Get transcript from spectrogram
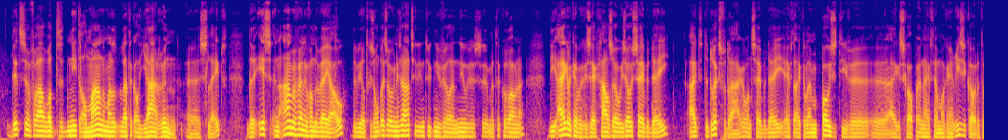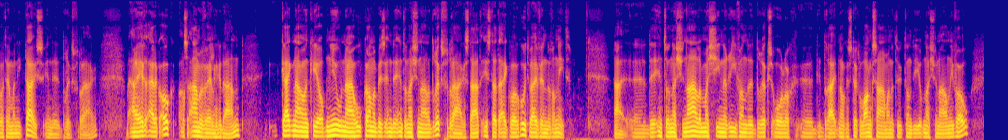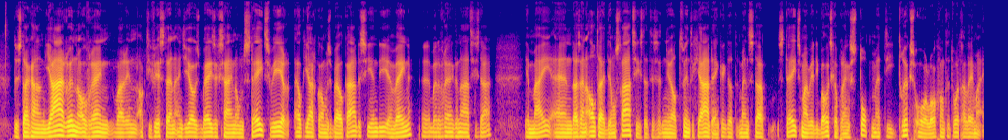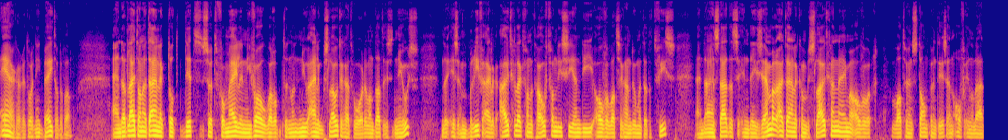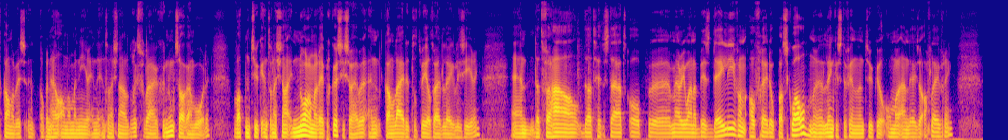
Dit is een verhaal wat niet al maanden, maar letterlijk al jaren eh, sleept. Er is een aanbeveling van de WHO, de Wereldgezondheidsorganisatie, die natuurlijk nu veel in het nieuws is met de corona. Die eigenlijk hebben gezegd, haal sowieso CBD uit de drugsverdragen. Want CBD heeft eigenlijk alleen maar positieve eh, eigenschappen en heeft helemaal geen risico. Dat hoort helemaal niet thuis in de drugsverdragen. Maar hij heeft eigenlijk ook als aanbeveling gedaan, kijk nou een keer opnieuw naar hoe cannabis in de internationale drugsverdragen staat. Is dat eigenlijk wel goed? Wij vinden van niet. Nou, eh, de internationale machinerie van de drugsoorlog eh, draait nog een stuk langzamer natuurlijk dan die op nationaal niveau. Dus daar gaan jaren overheen waarin activisten en NGO's bezig zijn om steeds weer, elk jaar komen ze bij elkaar, de CND in Wenen, eh, bij de Verenigde Naties daar. in mei. En daar zijn altijd demonstraties. Dat is nu al twintig jaar, denk ik, dat mensen daar steeds maar weer die boodschap brengen. Stop met die drugsoorlog, want het wordt alleen maar erger. Het wordt niet beter ervan. En dat leidt dan uiteindelijk tot dit soort formele niveau waarop er nu eindelijk besloten gaat worden, want dat is het nieuws. Er is een brief eigenlijk uitgelekt van het hoofd van die CND over wat ze gaan doen met dat advies. En daarin staat dat ze in december uiteindelijk een besluit gaan nemen over wat hun standpunt is en of inderdaad cannabis op een heel andere manier in de internationale drugsverdragen genoemd zal gaan worden. Wat natuurlijk internationaal enorme repercussies zou hebben en kan leiden tot wereldwijde legalisering. En dat verhaal dat staat op eh, Marijuana Biz Daily van Alfredo Pasqual. De link is te vinden natuurlijk onderaan deze aflevering.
